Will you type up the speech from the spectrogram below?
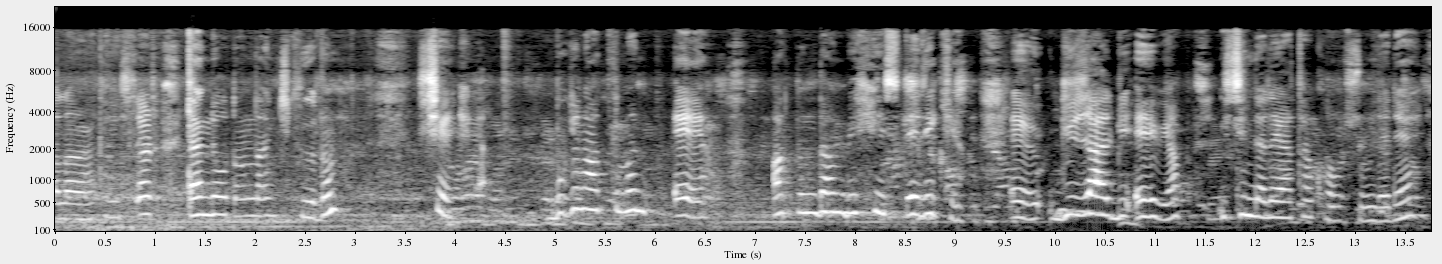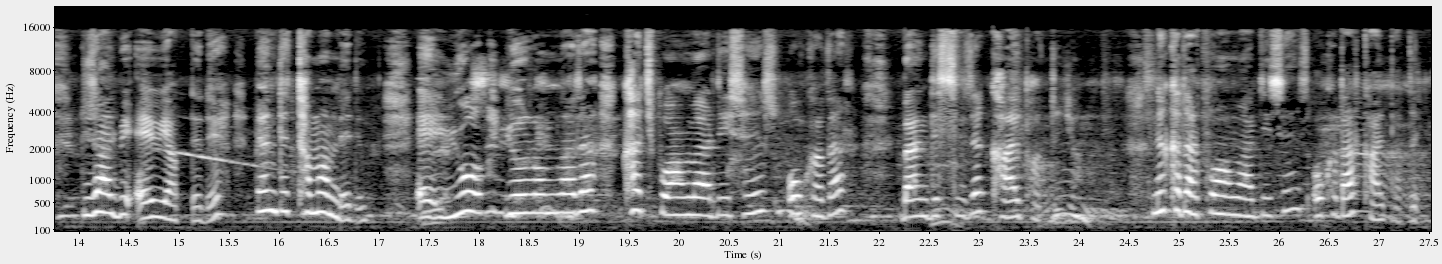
Merhabalar arkadaşlar. Ben de odamdan çıkıyordum. Şey, bugün aklıma e, aklımdan bir his dedi ki e, güzel bir ev yap, içinde de yatak olsun dedi. Güzel bir ev yap dedi. Ben de tamam dedim. E, yo, yorumlara kaç puan verdiyseniz o kadar ben de size kalp atacağım. Ne kadar puan verdiyseniz o kadar kalp atacağım.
